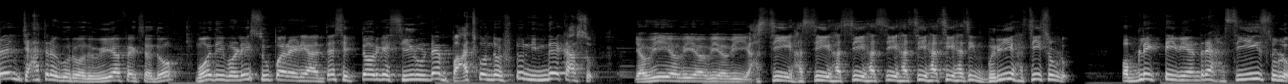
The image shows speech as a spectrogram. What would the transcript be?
ಏನ್ ಜಾತ್ರೆ ಗುರು ಅದು ವಿ ಎಫ್ ಎಕ್ಸ್ ಅದು? ಮೋದಿ ಬಳಿ ಸೂಪರ್ ಐಡಿಯಾ ಅಂತೆ, ಸಿಕ್ತವ್ರಿಗೆ ಸೀರುಂಡೆ ಬಾಚ್ಕೊಂಡಷ್ಟು ನಿಮ್ದೇ ಕಾಸು. ಯವಿ ಯವಿ ಯವಿ ಯವಿ, ಹಸಿ ಹಸಿ ಹಸಿ ಹಸಿ ಹಸಿ ಹಸಿ ಹಸಿ, ಬರೀ ಹಸಿ ಸುಳ್ಳು. ಪಬ್ಲಿಕ್ ಟಿವಿ ಅಂದ್ರೆ ಹಸಿ ಸುಳ್ಳು.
